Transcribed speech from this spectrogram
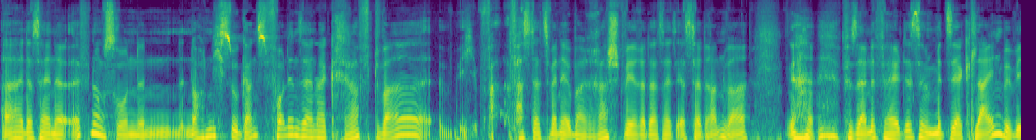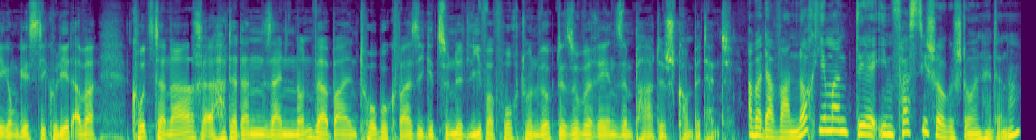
äh, dass er in der Eröffnungsrunde noch nicht so ganz voll in seiner Kraft war. Ich, fast als wenn er überrascht wäre, dass er als erster dran war. Für seine Verhältnisse mit sehr kleinen Bewegungen gestikuliert. Aber kurz danach äh, hat er dann seinen nonverbalen Turbo quasi gezündet, lief auf Hochtouren, wirkte souverän, sympathisch, kompetent. Aber da war noch jemand, der ihm fast die Show gestohlen hätte, ne?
